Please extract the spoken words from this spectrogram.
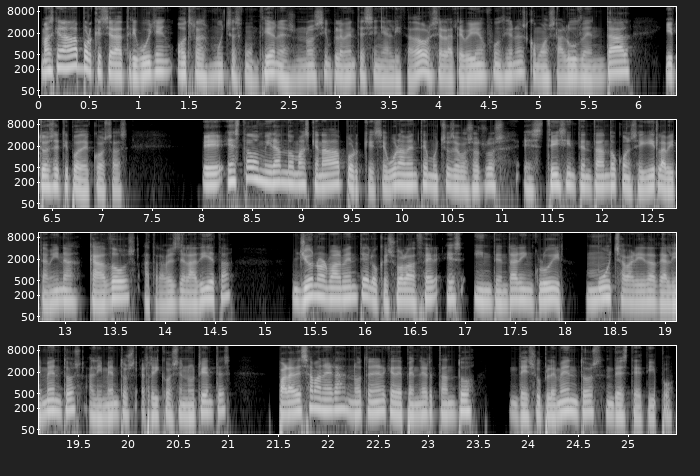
Más que nada porque se le atribuyen otras muchas funciones, no simplemente señalizador, se le atribuyen funciones como salud dental y todo ese tipo de cosas. Eh, he estado mirando más que nada porque seguramente muchos de vosotros estéis intentando conseguir la vitamina K2 a través de la dieta yo normalmente lo que suelo hacer es intentar incluir mucha variedad de alimentos, alimentos ricos en nutrientes, para de esa manera no tener que depender tanto de suplementos de este tipo.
